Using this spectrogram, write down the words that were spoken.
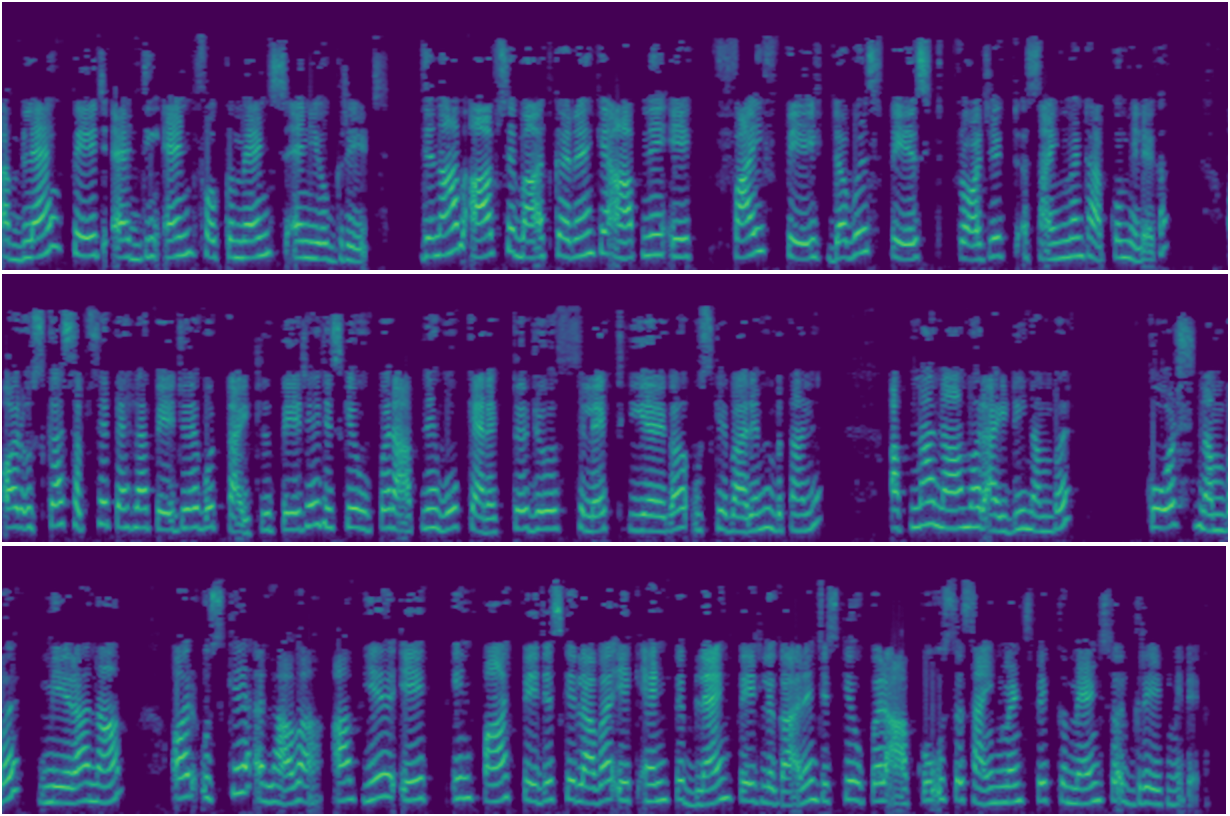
a blank page at the end for comments and your grade جناب آپ سے بات کر رہے ہیں کہ آپ نے ایک five page double spaced project assignment آپ کو ملے گا اور اس کا سب سے پہلا پیج جو ہے وہ ٹائٹل پیج ہے جس کے اوپر آپ نے وہ کیریکٹر جو سلیکٹ کیا ہے گا اس کے بارے میں بتانے اپنا نام اور I D number course number میرا نام اور اس کے علاوہ آپ یہ ایک ان پانچ پیجز کے علاوہ ایک اینڈ پہ بلینک پیج لگا رہے ہیں جس کے اوپر آپ کو اس اسائنمنٹ پہ کمینٹس اور گریڈ ملے گا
